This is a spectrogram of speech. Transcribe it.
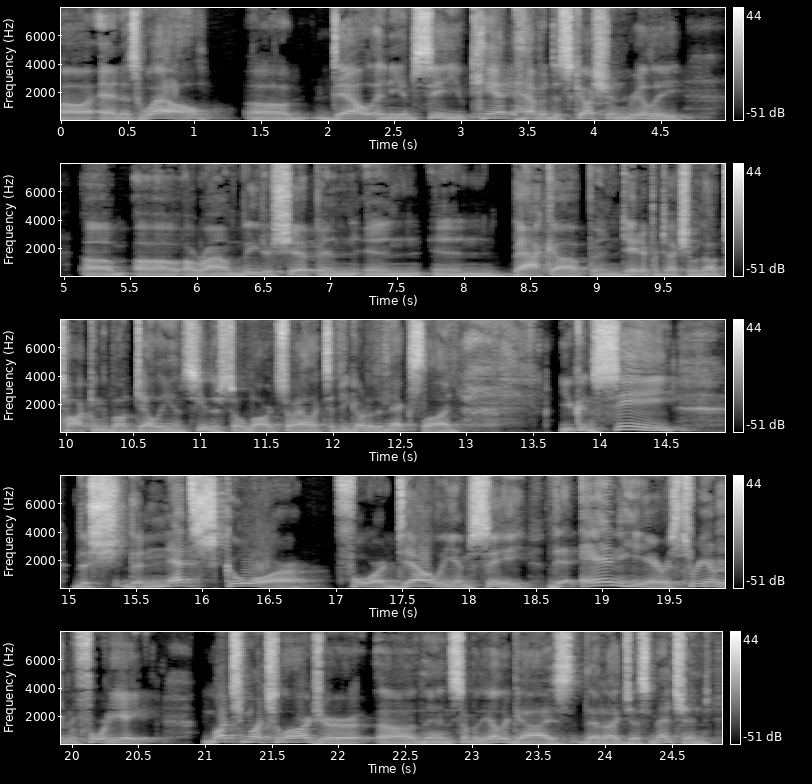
uh, and as well uh, Dell and EMC. You can't have a discussion really um, uh, around leadership and, and, and backup and data protection without talking about Dell EMC. They're so large. So, Alex, if you go to the next slide, you can see the, sh- the net score for Dell EMC. The N here is 348, much, much larger uh, than some of the other guys that I just mentioned.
